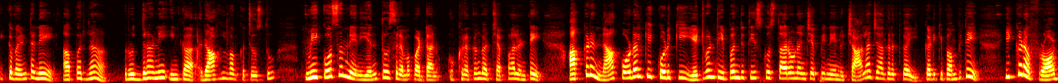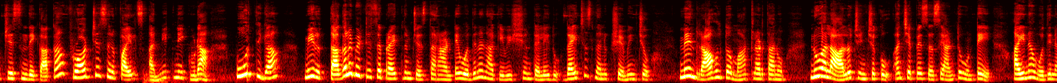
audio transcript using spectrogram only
ఇక వెంటనే అపర్ణ రుద్రాని ఇంకా రాహుల్ వంక చూస్తూ మీకోసం నేను ఎంతో శ్రమపడ్డాను. ఒక రకంగా చెప్పాలంటే అక్కడ నా కోడలికి కొడుకి ఎటువంటి ఇబ్బంది తీసుకొస్తారోనని చెప్పి నేను చాలా జాగ్రత్తగా ఇక్కడికి పంపితే ఇక్కడ ఫ్రాడ్ చేసిందే కాక ఫ్రాడ్ చేసిన ఫైల్స్ అన్నిటినీ కూడా పూర్తిగా మీరు తగలబెట్టేసే ప్రయత్నం చేస్తారా అంటే వదిన నాకు ఈ విషయం తెలియదు దయచేసి నన్ను క్షమించు. నేను రాహుల్తో మాట్లాడతాను. నువ్వు అలా ఆలోచించకు అని చెప్పేసేసి అంటూ ఉంటే అయినా వదిన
